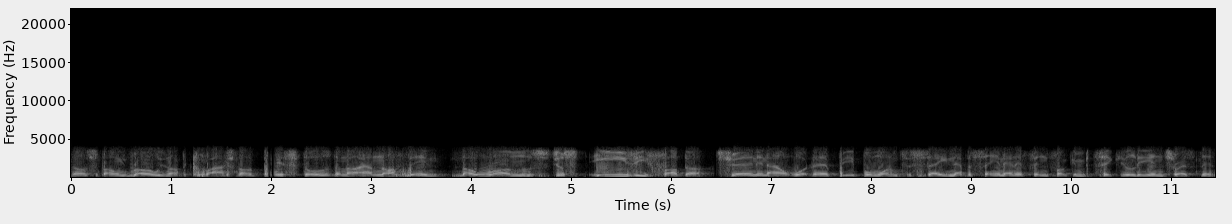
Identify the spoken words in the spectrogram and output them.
not Stone Rose, not the Clash, not the Pistols. They're not nothing. No one's just easy fodder, churning out what their people want them to say, never saying anything fucking particularly interesting.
